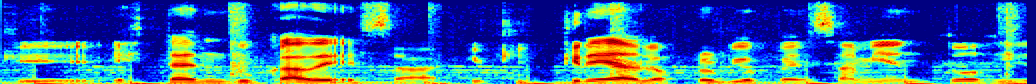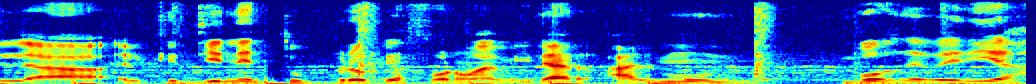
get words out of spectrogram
que está en tu cabeza, el que crea los propios pensamientos y la, el que tiene tu propia forma de mirar al mundo. Vos deberías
